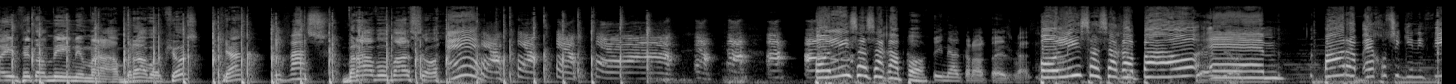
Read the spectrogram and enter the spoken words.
Ω, ήρθε το μήνυμα. Μπράβο, ποιος; Ποια; Η Βάσο. Μπράβο, Βάσο. Ε! Πολύ σας αγαπώ. Τι είναι ακροτέ μας. Πολύ σας αγαπάω. Ε, πάρα, έχω συγκινηθεί,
